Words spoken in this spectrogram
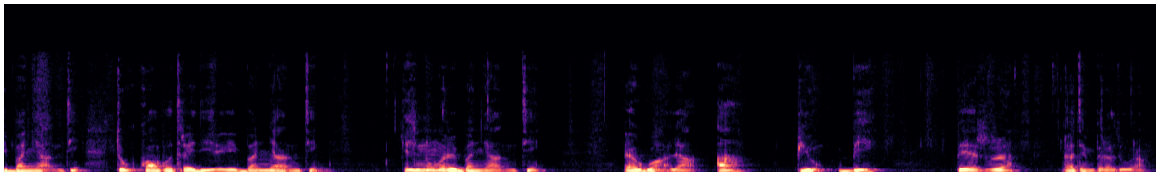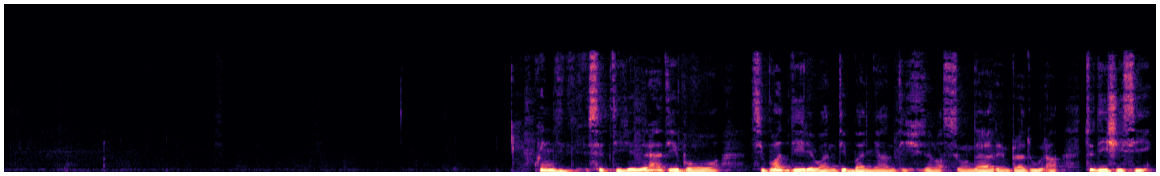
i bagnanti, tu qua potrai dire che i bagnanti, il numero di bagnanti è uguale a A più B per la temperatura. Quindi se ti chiederà tipo si può dire quanti bagnanti ci sono a seconda della temperatura? Tu dici sì,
